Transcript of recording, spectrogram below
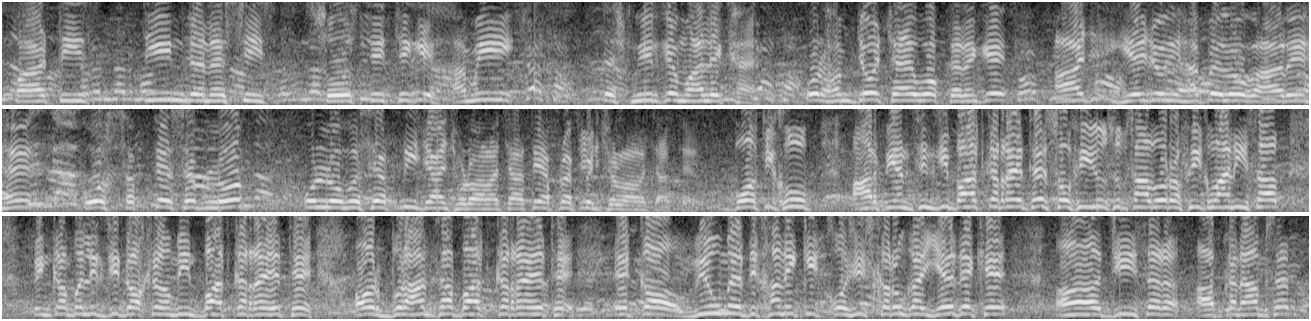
पार्टीज़ तीन डायनेस्टीज सोचती थी कि हम ही कश्मीर के मालिक हैं और हम जो चाहे वो करेंगे। आज ये जो यहाँ पे लोग आ रहे हैं वो सबके सब लोग उन लोगों से अपनी जान छुड़वाना चाहते हैं अपना पिंड छुड़वाना चाहते हैं। बहुत ही खूब। आरपीएन सिंह जी बात कर रहे थे सोफी यूसुफ साहब और रफीक वानी साहब पिंका मलिक जी डॉक्टर अमीन बात कर रहे थे और बुरहान साहब बात कर रहे थे। एक व्यू में दिखाने की कोशिश करूँगा ये देखे। जी सर आपका नाम सर?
